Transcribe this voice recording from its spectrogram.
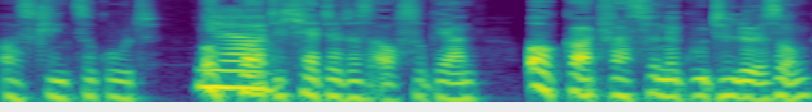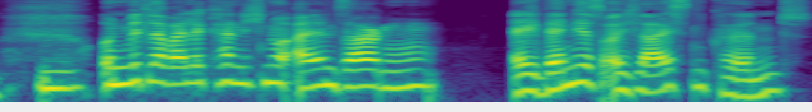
oh, es klingt so gut. Oh Ja. Gott, ich hätte das auch so gern. Oh Gott, was für eine gute Lösung. Mhm. Und mittlerweile kann ich nur allen sagen, ey, wenn ihr es euch leisten könnt,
